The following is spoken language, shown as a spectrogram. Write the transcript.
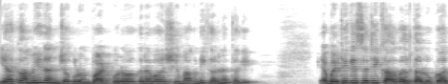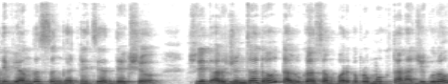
या कामी त्यांच्याकडून पाठपुरावा करावा अशी मागणी करण्यात आली. या बैठकीसाठी कागल तालुका दिव्यांग संघटनेचे अध्यक्ष श्री अर्जुन जाधव तालुका संपर्क प्रमुख तानाजी गुरव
